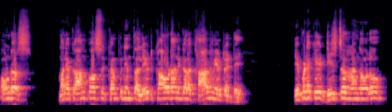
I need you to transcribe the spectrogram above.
ఫౌండర్స్ మన యొక్క ఆన్పాస్ కంపెనీ ఇంత లేట్ కావడానికి గల కారణం ఏమిటంటే ఇప్పటికే డిజిటల్ రంగంలో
